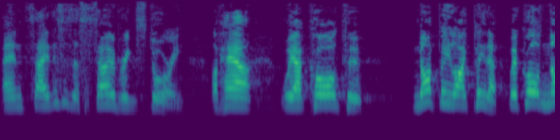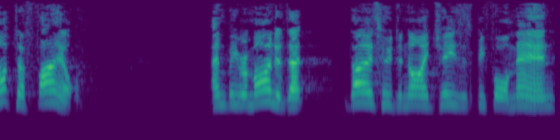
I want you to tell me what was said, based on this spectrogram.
and say this is a sobering story of how we are called to not be like Peter. We're called not to fail and be reminded that those who deny Jesus before man,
